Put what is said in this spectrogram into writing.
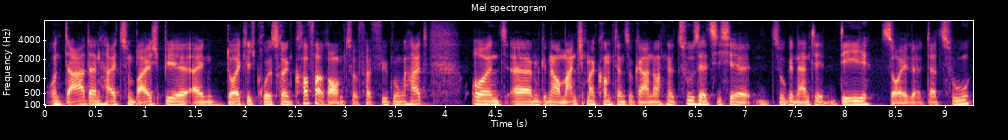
und da dann halt zum Beispiel einen deutlich größeren Kofferraum zur Verfügung hat. Und ähm, genau, manchmal kommt dann sogar noch eine zusätzliche sogenannte D-Säule dazu.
